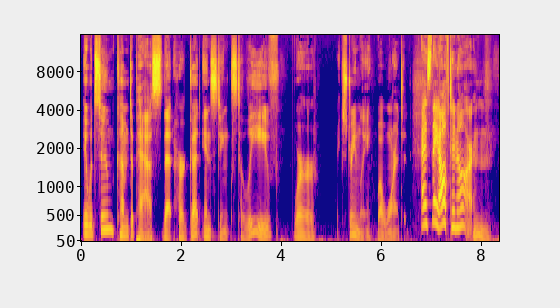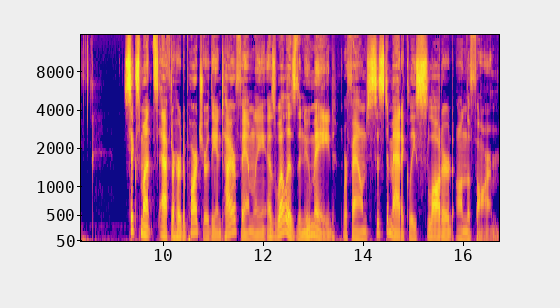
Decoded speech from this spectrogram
It would soon come to pass that her gut instincts to leave were extremely well warranted. As they often are. Six months after her departure, the entire family, as well as the new maid, were found systematically slaughtered on the farm,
